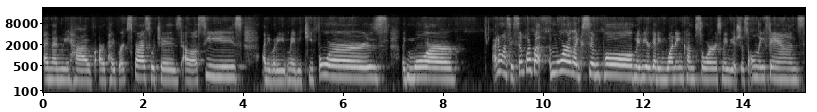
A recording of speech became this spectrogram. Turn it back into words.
and then we have our Piper Express, which is LLCs, anybody maybe T4s, like more I don't want to say simpler, but more like simple. Maybe you're getting one income source. Maybe it's just OnlyFans,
